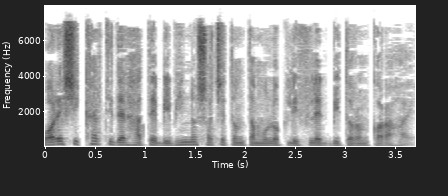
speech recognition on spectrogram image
পরে শিক্ষার্থীদের হাতে বিভিন্ন সচেতনতামূলক লিফলেট বিতরণ করা হয়।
